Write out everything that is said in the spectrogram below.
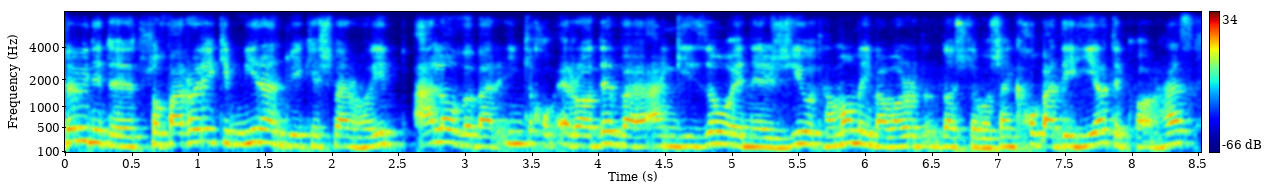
ببینید سفرایی که میرن توی کشورهایی علاوه بر اینکه خب اراده و انگیزه و انرژی و تمام این موارد داشته باشن که خب بدیهیات کار هست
